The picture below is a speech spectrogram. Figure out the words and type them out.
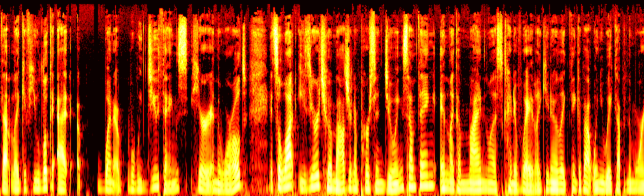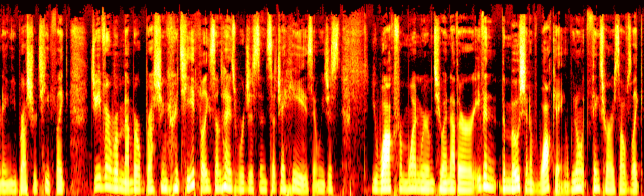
that like if you look at uh, when uh, when we do things here in the world it's a lot easier to imagine a person doing something in like a mindless kind of way. Like you know like think about when you wake up in the morning you brush your teeth. Like do you even remember brushing your teeth? Like sometimes we're just in such a haze and we just you walk from one room to another even the motion of walking. We don't think to ourselves like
